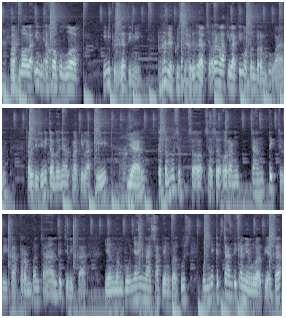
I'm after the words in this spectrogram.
Mhm. faqala ini akhafullah. Ini berat ini. Berat ya Gus ya? Berat. Seorang laki-laki maupun perempuan kalau di sini contohnya laki-laki Yang ketemu se- se- seseorang cantik jelita perempuan cantik jelita yang mempunyai nasab yang bagus mempunyai kecantikan yang luar biasa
